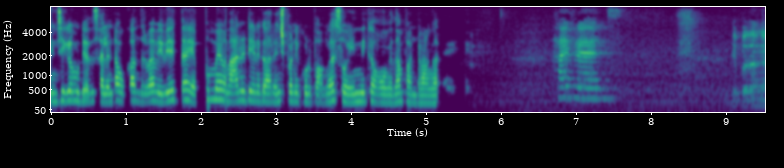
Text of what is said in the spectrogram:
எஞ்சிக்க முடியாது. சைலண்டா உட்காந்துருவேன் விவேக் தான் எப்பவுமே வேனிட்டி எனக்கு அரேஞ்ச் பண்ணி கொடுப்பாங்க. ஸோ இன்னைக்கு அவங்க தான் பண்றாங்க. ஹாய் ஃப்ரெண்ட்ஸ் இப்போதாங்க.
